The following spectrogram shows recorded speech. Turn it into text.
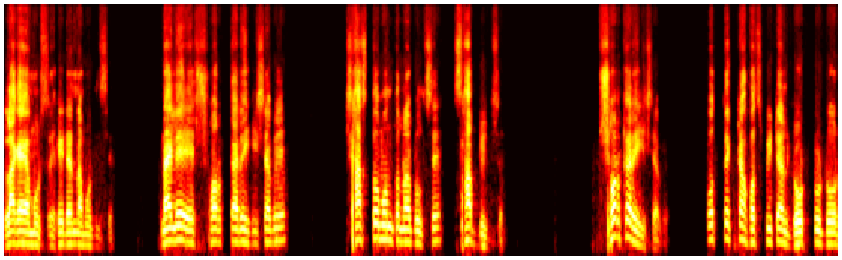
লাগাইয়া মরছে হেটার নামও দিছে। নাইলে সরকারি হিসাবে স্বাস্থ্য মন্ত্রণালয় বলছে ছাব্বিশ জন। সরকারি হিসাবে প্রত্যেকটা hospital door to door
